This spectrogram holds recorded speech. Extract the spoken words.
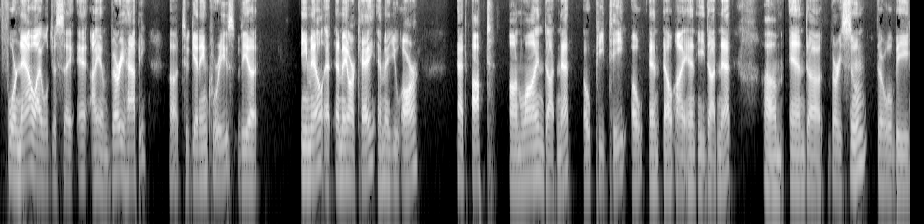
for now, I will just say eh, I am very happy uh, to get inquiries via email at mark, M-A-U-R, at optonline.net, O-P-T-O-N-L-I-N-E dot net. Um, and uh, very soon there will be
